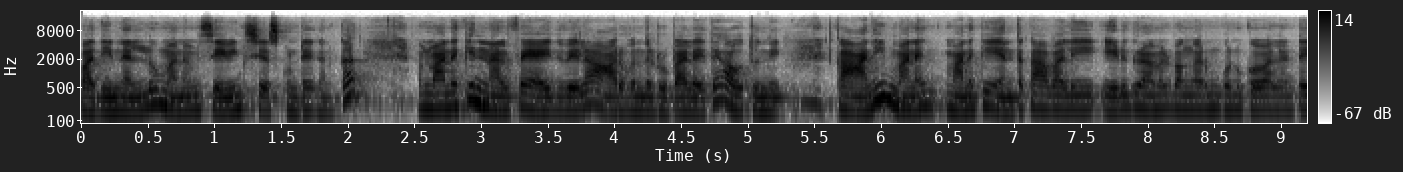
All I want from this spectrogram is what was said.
పది నెలలు మనం సేవింగ్స్ చేసుకుంటే కనుక మనకి నలభై ఐదు వేల ఆరు వందల రూపాయలు అయితే అవుతుంది. కానీ మన మనకి ఎంత కావాలి? ఏడు గ్రాముల బంగారం కొనుక్కోవాలంటే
